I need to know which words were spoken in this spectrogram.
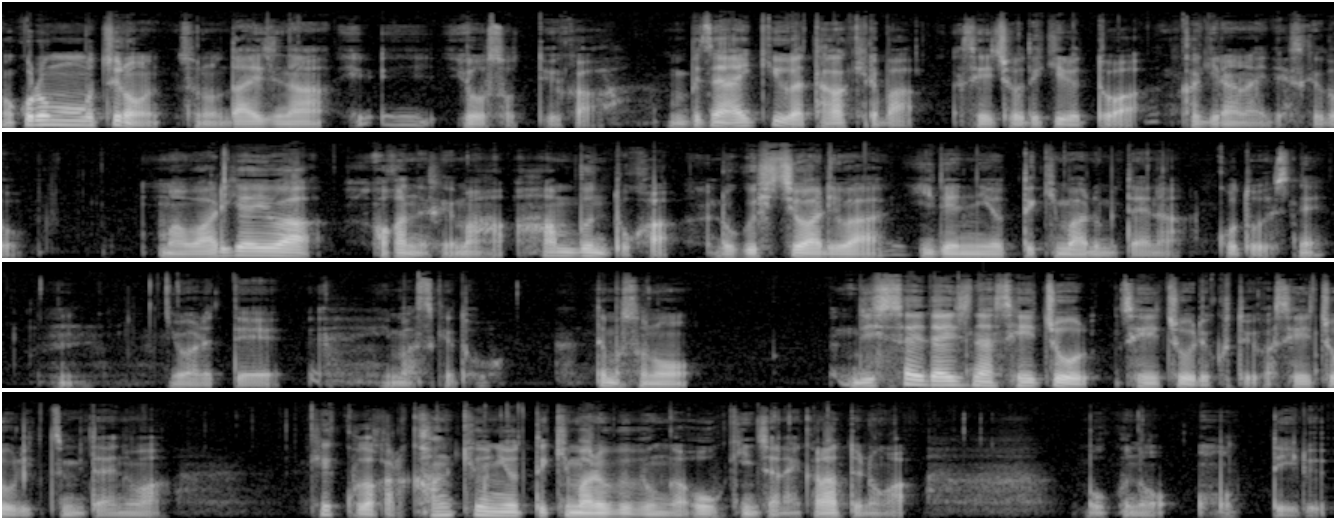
まあ、これももちろんその大事な要素っていうか、別に IQ が高ければ成長できるとは限らないですけど、まあ割合はわかんないですけど、まあ半分とか6、7割は遺伝によって決まるみたいなことですね、うん、言われていますけど、でもその実際大事な成長、成長力というか成長率みたいのは結構だから環境によって決まる部分が大きいんじゃないかなというのが僕の思っている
